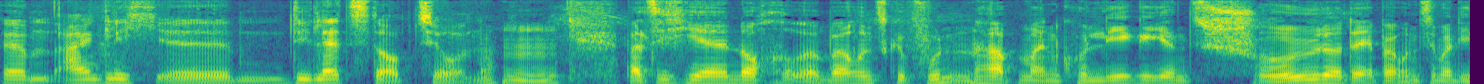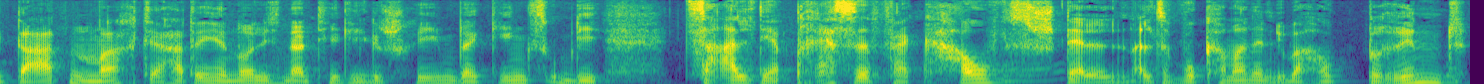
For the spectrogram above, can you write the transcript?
ähm, eigentlich äh, die letzte Option. Ne? Mhm. Was ich hier noch äh, bei uns gefunden habe, mein Kollege Jens Schröder, der bei uns immer die Daten macht, der hatte hier neulich einen Artikel geschrieben, da ging es um die Zahl der Presseverkaufsstellen. Also wo kann man denn denn überhaupt Print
